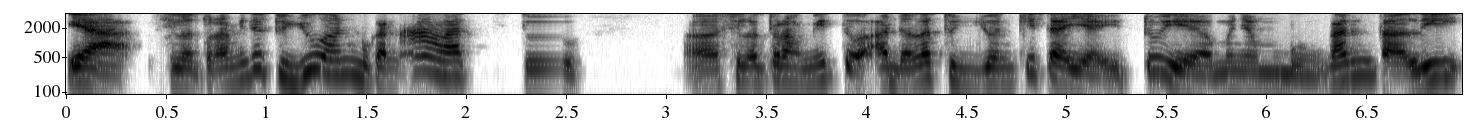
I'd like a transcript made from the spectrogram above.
ya silaturahmi itu tujuan bukan alat itu. Uh, silaturahmi itu adalah tujuan kita yaitu ya menyambungkan tali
